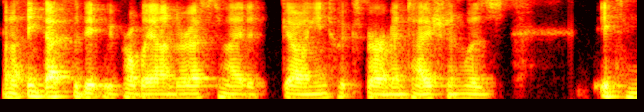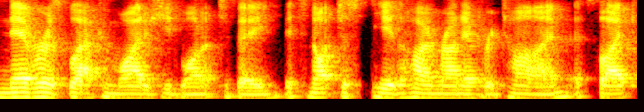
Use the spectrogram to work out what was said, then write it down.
And I think that's the bit we probably underestimated going into experimentation was it's never as black and white as you'd want it to be. It's not just here's a home run every time. It's like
